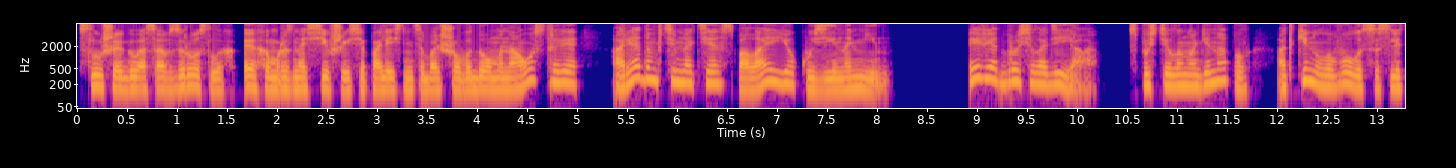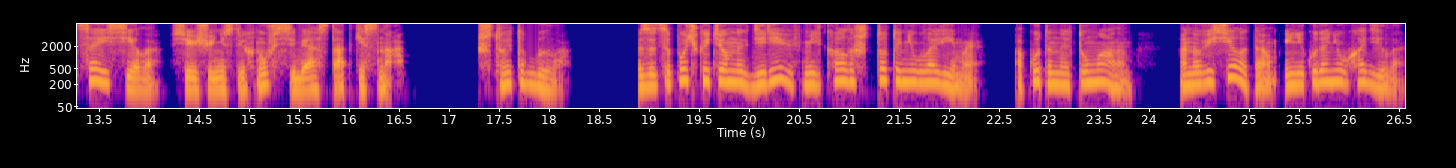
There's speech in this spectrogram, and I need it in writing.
слушая голоса взрослых, эхом разносившиеся по лестнице большого дома на острове, а рядом в темноте спала ее кузина Мин. Эви отбросила одеяло, спустила ноги на пол, откинула волосы с лица и села, все еще не стряхнув с себя остатки сна. Что это было? За цепочкой темных деревьев мелькало что-то неуловимое, окутанное туманом. Оно висело там и никуда не уходило.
